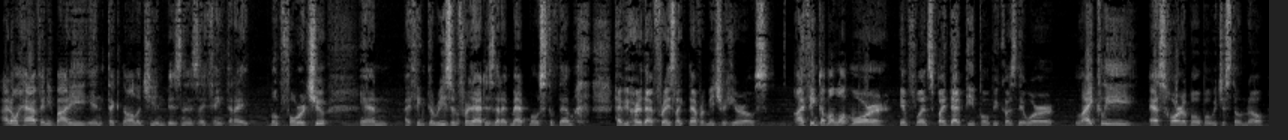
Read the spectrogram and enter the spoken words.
I don't have anybody in technology and business I think that I look forward to. And I think the reason for that is that I've met most of them. have you heard that phrase like never meet your heroes? I think I'm a lot more influenced by dead people because they were likely as horrible, but we just don't know.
